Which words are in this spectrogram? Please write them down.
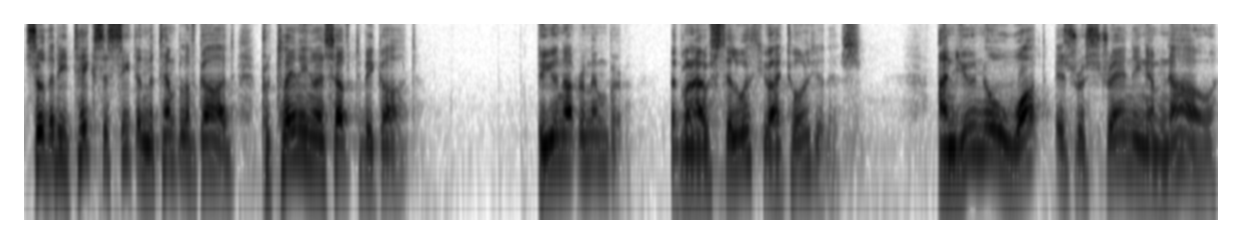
so that he takes a seat in the temple of God, proclaiming himself to be God. Do you not remember that when I was still with you, I told you this? And you know what is restraining him now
